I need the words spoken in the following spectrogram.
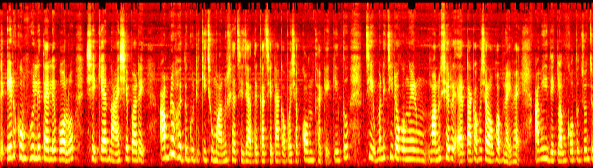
তো এরকম হইলে তাইলে বলো, সে কি আর না এসে পারে? আমরা হয়তো গুটি কিছু মানুষ আছি যাদের কাছে টাকা পয়সা কম থাকে, কিন্তু মানে চিরকঙের মানুষের টাকা পয়সার অভাব নাই ভাই। আমি দেখলাম কতজন যে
